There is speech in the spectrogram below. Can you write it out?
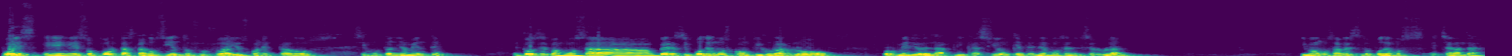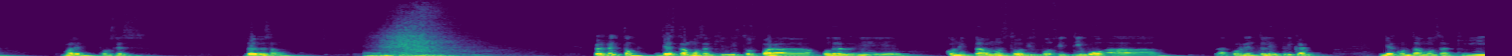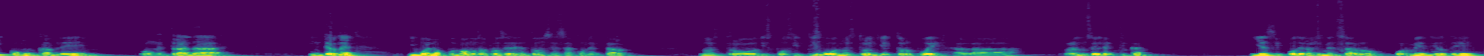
pues eh, soporta hasta 200 usuarios conectados simultáneamente. Entonces vamos a ver si podemos configurarlo por medio de la aplicación que tenemos en el celular. Y vamos a ver si lo podemos echar a andar. ¿Vale? Entonces, regresamos. Perfecto, ya estamos aquí listos para poder eh, conectar nuestro dispositivo a la corriente eléctrica. Ya contamos aquí con un cable con entrada internet. Y bueno, pues vamos a proceder entonces a conectar nuestro dispositivo, nuestro inyector POE a la, a la luz eléctrica y así poder alimentarlo por medio de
